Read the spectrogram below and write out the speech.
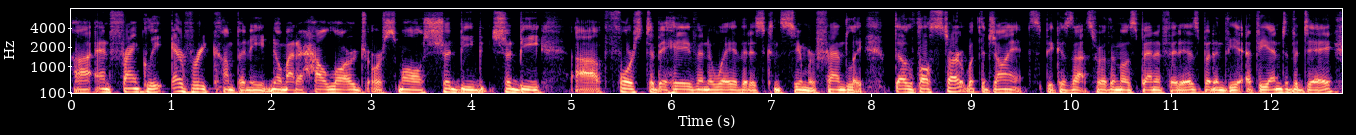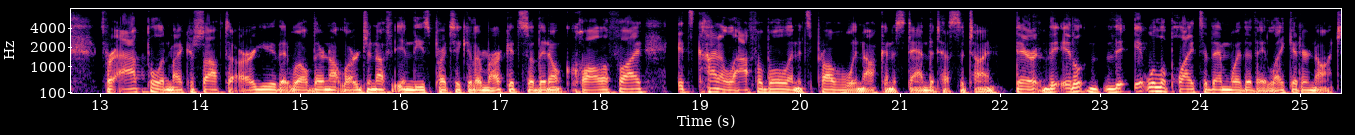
uh, and frankly, every company, no matter how large or small, should be should be uh, forced to behave in a way that is consumer friendly. They'll, they'll start with the giants because that's where the most benefit is. But in the at the end of the day, for Apple and Microsoft to argue that well they're not large enough in these particular markets, so they don't qualify, it's kind of laughable, and it's probably not going to stand the test of time. There, it'll it will apply to them whether they like it or not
